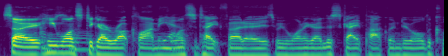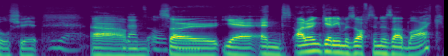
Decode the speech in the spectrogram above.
So he I'm wants to go rock climbing. He wants to take photos. We want to go to the skate park and do all the cool shit. Yeah. Um, That's So yeah, and I don't get him as often as I'd like.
